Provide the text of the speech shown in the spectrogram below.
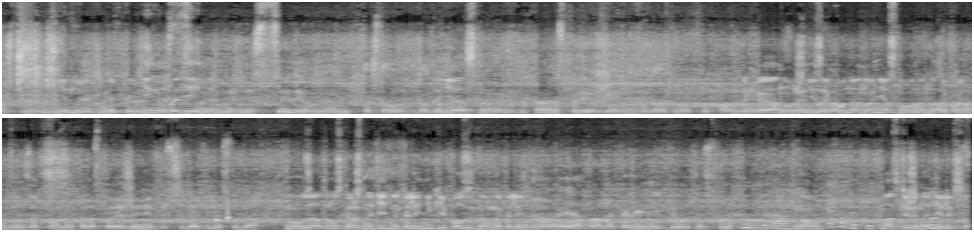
Может, Не, ну мы- как- мы какие нападения? Мы, мы же не с целью, блин, то, что кто-то... Да ясно. сказал. Это распоряжение, мы должны выполнять. Так а оно же незаконно, оно не основано на как законе. оно незаконно? Это распоряжение председателя суда. Ну, завтра он скажет надеть на коленники и ползать на, на коленях. Ну, я про наколенники уже слышал. да. Ну, маски же надели все.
